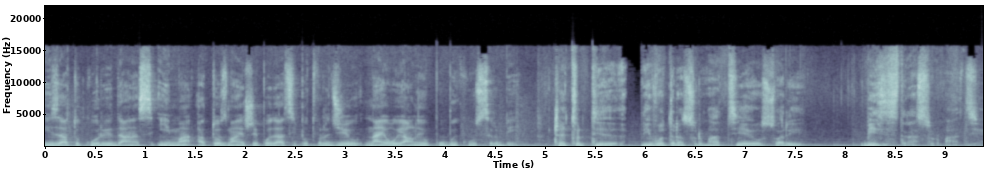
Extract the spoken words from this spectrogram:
i zato Kurir danas ima, a to zvanični podaci potvrđuju, najlojalniju publiku u Srbiji. Četvrti nivo transformacije je u stvari biznis transformacija.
